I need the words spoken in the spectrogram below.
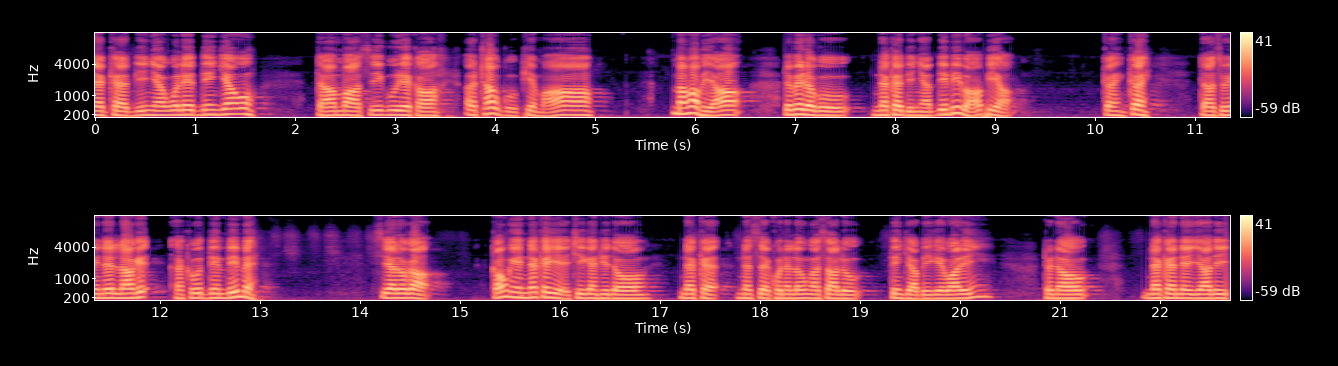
နှက်ခတ်ပညာကိုလည်းသင်ကြအောင်ဓမ္မစေကူတဲ့အခါအထောက်ကိုဖြစ်မှာမှန်ပါဗျာတပည့်တော်ကိုနှက်ခတ်ပညာသင်ပေးပါဖေ။ကဲကဲဒါဆိုရင်လည်းလာခဲ့အခုသင်ပေးမယ်ဆရာတော်က ကောင်းကင်နှက်ခတ်ရဲ့အခြေခံဖြစ်သောနှက်ခတ်28လုံးကစလို့သင်ကြားပေးခဲ့ပါတယ်။ကျွန်တော်နှက်ခတ်နဲ့ရာသီ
